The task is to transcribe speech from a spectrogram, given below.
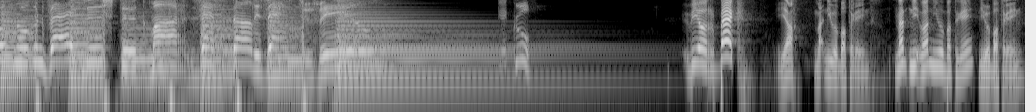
ook nog een vijfde stuk, maar zes, dat is echt te veel. Oké, cool. We are back! Ja, met nieuwe batterijen. Met nie wat, nieuwe batterij? Nieuwe batterijen.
